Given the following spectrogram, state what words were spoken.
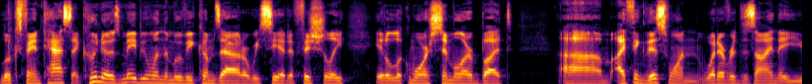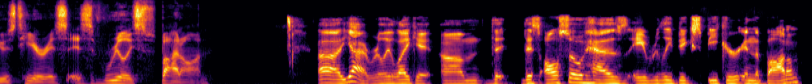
looks fantastic. Who knows, maybe when the movie comes out or we see it officially, it'll look more similar. But um, I think this one, whatever design they used here, is, is really spot on. Uh, yeah, I really like it. Um, th- this also has a really big speaker in the bottom.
